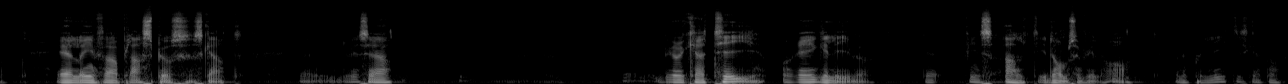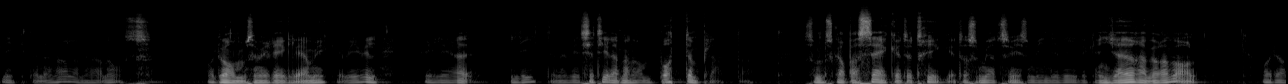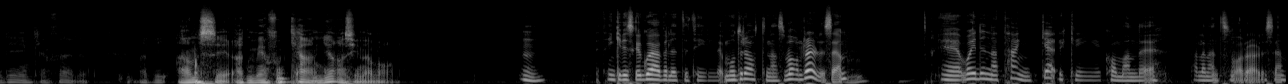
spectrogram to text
Eller införa plastpåsskatt. Eh, det vill säga eh, byråkrati och regeliver. Det finns alltid de som vill ha. Och den politiska konflikten den handlar mellan oss och de som vill reglera mycket. Vi vill reglera lite men vi vill se till att man har en bottenplatta som skapar säkerhet och trygghet och som gör att vi som individer kan göra våra val. Och det av det enkla skälet att vi anser att människor kan göra sina val. Mm. Jag tänker vi ska gå över lite till Moderaternas valrörelse. Mm. Eh, vad är dina tankar kring kommande parlamentsvalrörelse?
